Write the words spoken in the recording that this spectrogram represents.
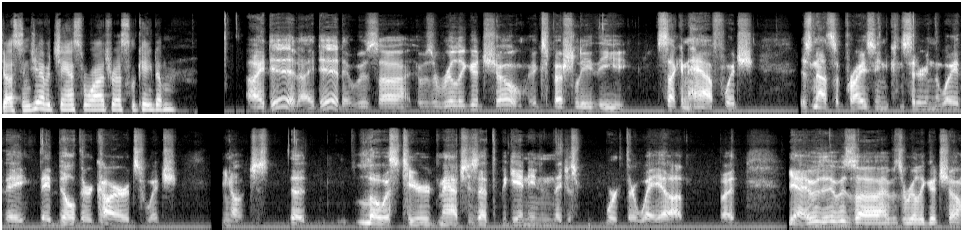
Justin, did you have a chance to watch Wrestle Kingdom? I did. I did. It was uh, it was a really good show, especially the second half, which is not surprising considering the way they they build their cards, which you know just the lowest tiered matches at the beginning, and they just work their way up. But yeah, it was it was uh, it was a really good show.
